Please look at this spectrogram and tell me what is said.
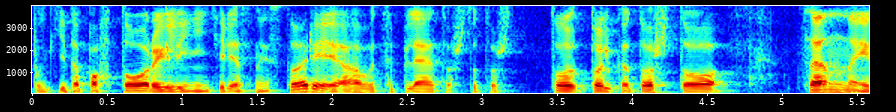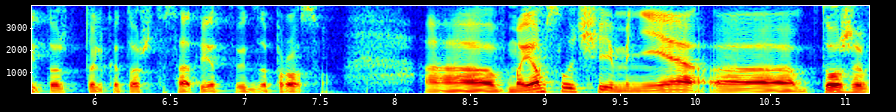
какие-то повторы или неинтересные истории, а выцепляя то, что, то, что только то, что ценно и то, только то, что соответствует запросу. А, в моем случае мне а, тоже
